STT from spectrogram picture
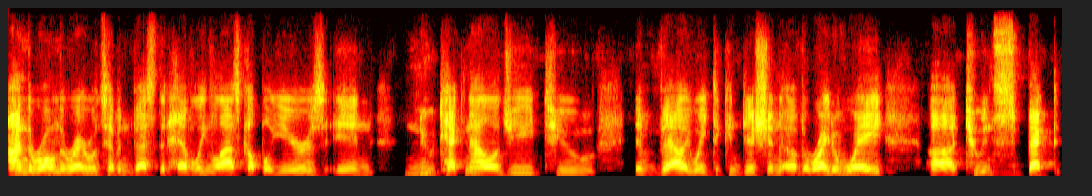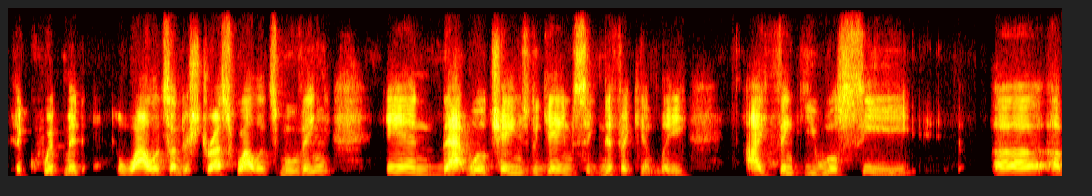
on their own, the railroads have invested heavily in the last couple of years in new technology to evaluate the condition of the right of way, uh, to inspect equipment while it's under stress, while it's moving. And that will change the game significantly. I think you will see a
